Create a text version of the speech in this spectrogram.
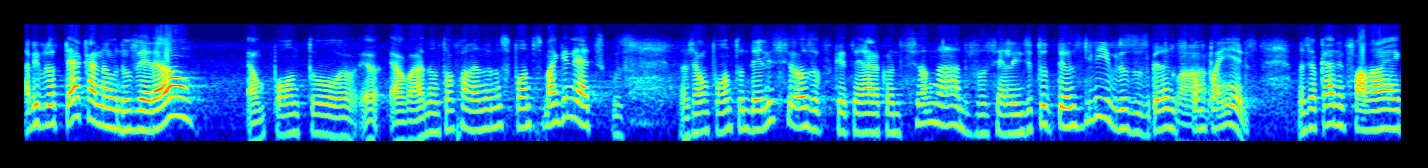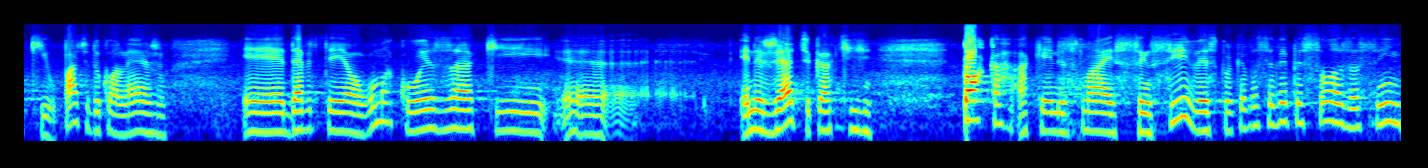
A biblioteca no, no verão é um ponto. Eu, eu agora não estou falando nos pontos magnéticos. Mas é um ponto delicioso, porque tem ar-condicionado, você, além de tudo, tem os livros dos grandes Claro. companheiros. Mas eu quero falar é que o pátio do colégio eh, deve ter alguma coisa que eh, energética que toca aqueles mais sensíveis, porque você vê pessoas assim.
